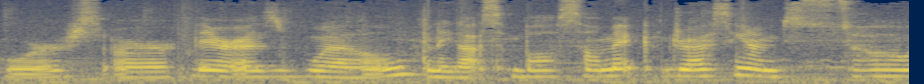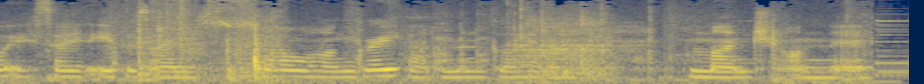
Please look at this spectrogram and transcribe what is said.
course are there as well. And I got some balsamic dressing. I'm so excited to eat this. I'm so hungry. But I'm gonna go ahead and munch on this.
